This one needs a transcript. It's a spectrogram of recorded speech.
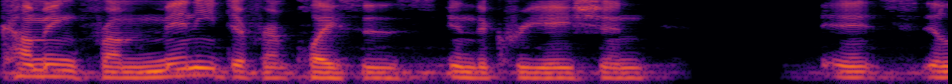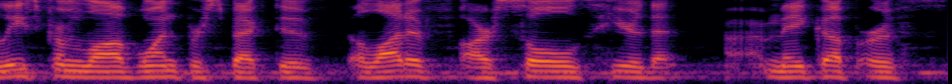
coming from many different places in the creation. It's at least from Law of One perspective, a lot of our souls here that make up Earth's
